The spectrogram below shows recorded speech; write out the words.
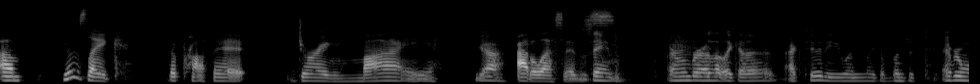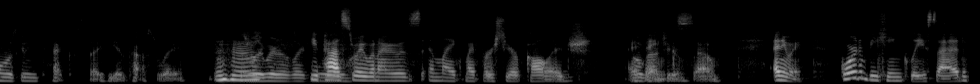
Um, he was like the prophet during my yeah, adolescence. same. I remember I was at like a activity when like a bunch of t- everyone was getting texts that he had passed away. It was Mhm. really weird. I was like, He "Whoa." passed away when I was in like my first year of college, I Oh, think. you. So, anyway, Gordon B. Hinckley said,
